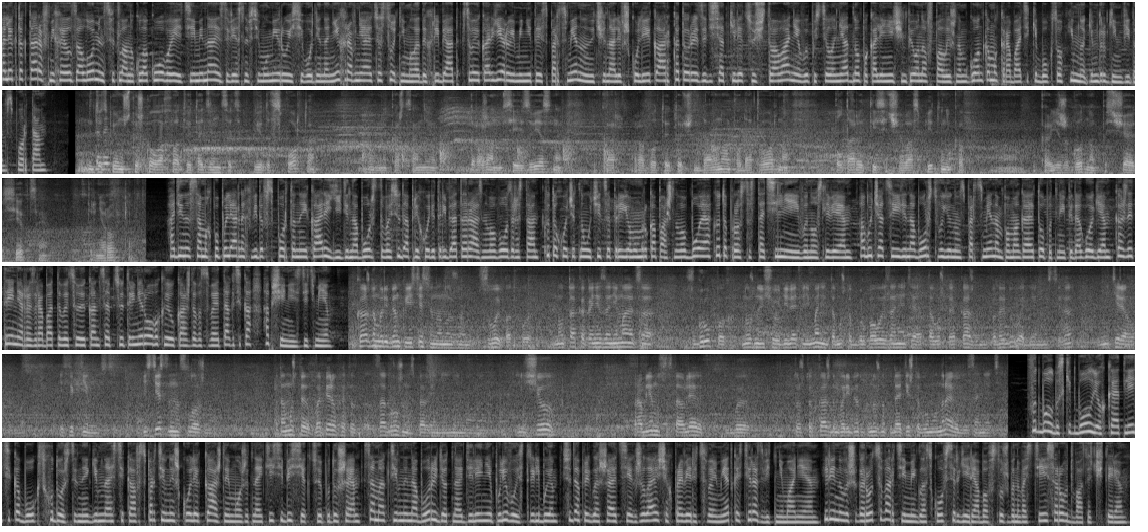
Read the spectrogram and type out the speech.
Олег Токтаров, Михаил Заломин, Светлана Кулакова. Эти имена известны всему миру, и сегодня на них равняются сотни молодых ребят. Свою карьеру именитые спортсмены начинали в школе ИКАР, которая за десятки лет существования выпустила не одно поколение чемпионов по лыжным гонкам, акробатике, боксу и многим другим видам спорта. Детская юношеская школа охватывает 11 видов спорта. Ну, мне кажется, они горожанам все известны. ИКАР работает очень давно, плодотворно полторы тысячи воспитанников э, ежегодно посещают секции, тренировки. Один из самых популярных видов спорта на Икаре – единоборство. Сюда приходят ребята разного возраста. Кто-то хочет научиться приемам рукопашного боя, кто-то просто стать сильнее и выносливее. Обучаться единоборству юным спортсменам помогают опытные педагоги. Каждый тренер разрабатывает свою концепцию тренировок, и у каждого своя тактика общения с детьми. Каждому ребенку, естественно, нужен свой подход. Но так как они занимаются в группах, нужно еще уделять внимание тому, чтобы групповое занятие от того, что я каждому подойду в отдельности, да, не теряло как бы эффективности. Естественно, сложно. Потому что, во-первых, это загруженность по времени немалая. Еще проблему составляют как бы, то, что каждому ребенку нужно подойти, чтобы ему нравились занятия. Футбол, баскетбол, легкая атлетика, бокс, художественная гимнастика. В спортивной школе каждый может найти себе секцию по душе. Самый активный набор идет на отделение пулевой стрельбы. Сюда приглашают всех желающих проверить свою меткость и развить внимание. Ирина Вышегородцева, Артемий Глазков, Сергей Рябов. Служба новостей Саров 24.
